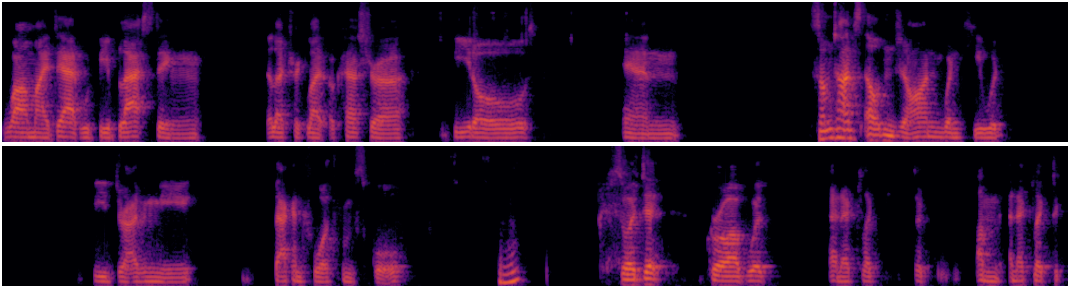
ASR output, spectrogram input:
while my dad would be blasting Electric Light Orchestra, Beatles, and sometimes Elton John when he would be driving me back and forth from school. Mm-hmm. So I did grow up with an eclectic, um, an eclectic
